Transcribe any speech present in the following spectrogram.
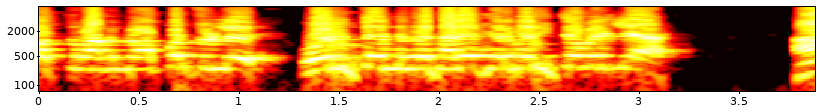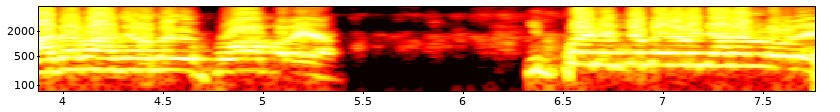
പത്ത് വാങ്ങുന്ന ഓപ്പർച്യൂണിറ്റി ഒരുത്തരും നിങ്ങളെ തലയിൽ കയറി മരിക്കാൻ വരില്ല അഥവാ പോകാൻ പറയാം. ഇപ്പൊ ഏറ്റവും മേലുള്ള ഞാനാണല്ലോ ഇവിടെ.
